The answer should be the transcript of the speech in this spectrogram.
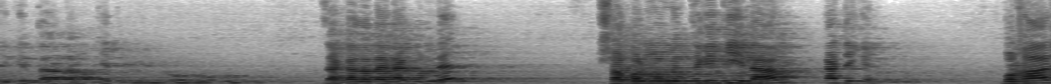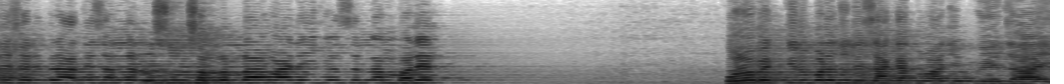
থেকে তার নাম কেটে জাকাত আদায় না করলে সফল মুমিন থেকে কি নাম? কাটি গেল বুখারী শরীফের হাদিস আল্লাহ রাসূল সাল্লাল্লাহু আলাইহি বলেন, কোন ব্যক্তির উপরে যদি জাকাত ওয়াজিব হয়ে যায়,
